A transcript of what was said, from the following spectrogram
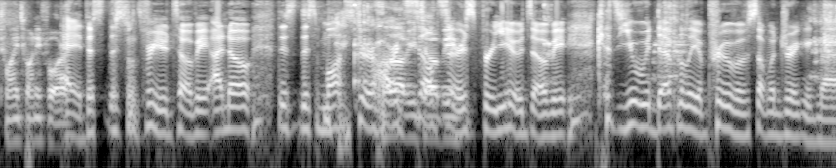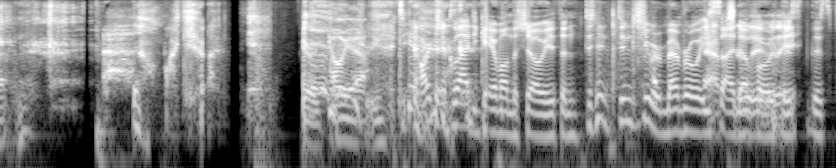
2024. Hey, this this one's for you, Toby. I know this this monster hard you, seltzer Toby. is for you, Toby, because you would definitely approve of someone drinking that. oh my god. Oh yeah. Aren't you glad you came on the show, Ethan? Didn't, didn't you remember what you signed up for with this this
